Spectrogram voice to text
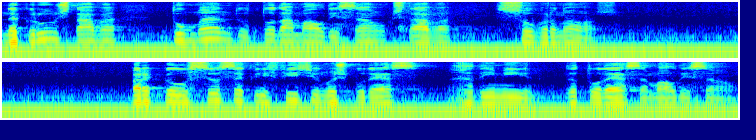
na cruz estava tomando toda a maldição que estava sobre nós, para que pelo seu sacrifício nos pudesse redimir de toda essa maldição.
